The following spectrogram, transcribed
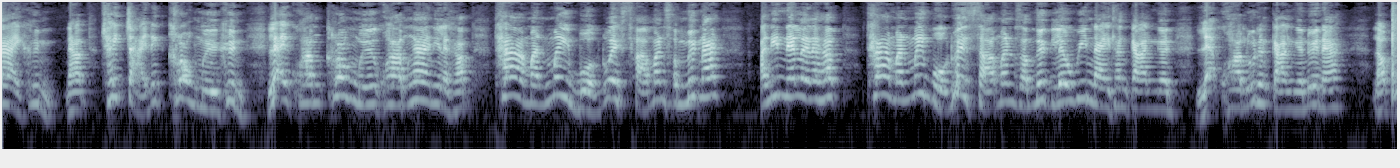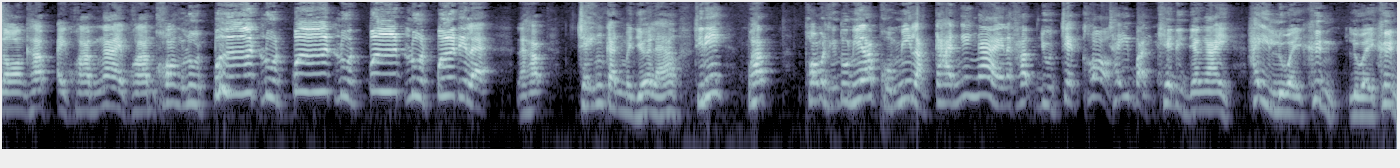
ง่ายขึ้นนะครับใช้จ่ายได้คล่องมือขึ้น และไอความคล่องมือความง่ายนี่แหละครับ ถ้ามันไม่บวกด้วยสามัญสำนึกนะ อันนี้เน้นเลยนะครับ ถ้ามันไม่บวกด้วยสามัญสำนึกและวินัยทางการเงิน และความรู้ทางการเงินด้วยนะรับรองครับไอความง่ายความคล่องหลุดปืดหลุดปืดหลุดปืดหลุดปืดนี่แหละนะครับ เจ๊งกันมาเยอะแล้ว ทีนี้ครับ พอมาถึงตรงนี้นะผมมีหลักการง่าย ๆนะครับ อยู่ 7 ข้อใช้บัตรเครดิตยังไง ให้รวยขึ้นรวยขึ้น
